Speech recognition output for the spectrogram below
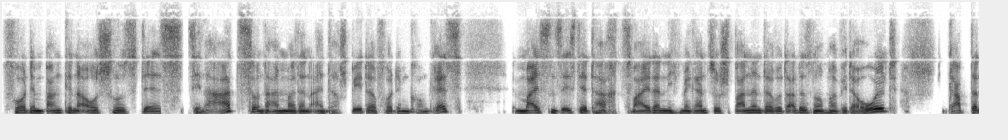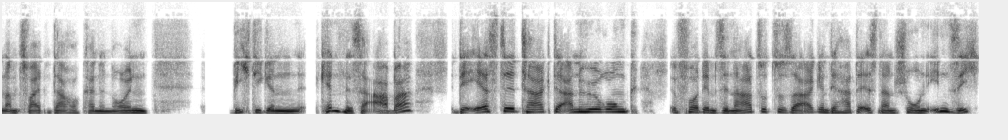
vor dem Bankenausschuss des Senats und einmal dann einen Tag später vor dem Kongress. Meistens ist der Tag zwei dann nicht mehr ganz so spannend. Da wird alles nochmal wiederholt. Gab dann am zweiten Tag auch keine neuen wichtigen Kenntnisse. Aber der erste Tag der Anhörung vor dem Senat sozusagen, der hatte es dann schon in sich.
